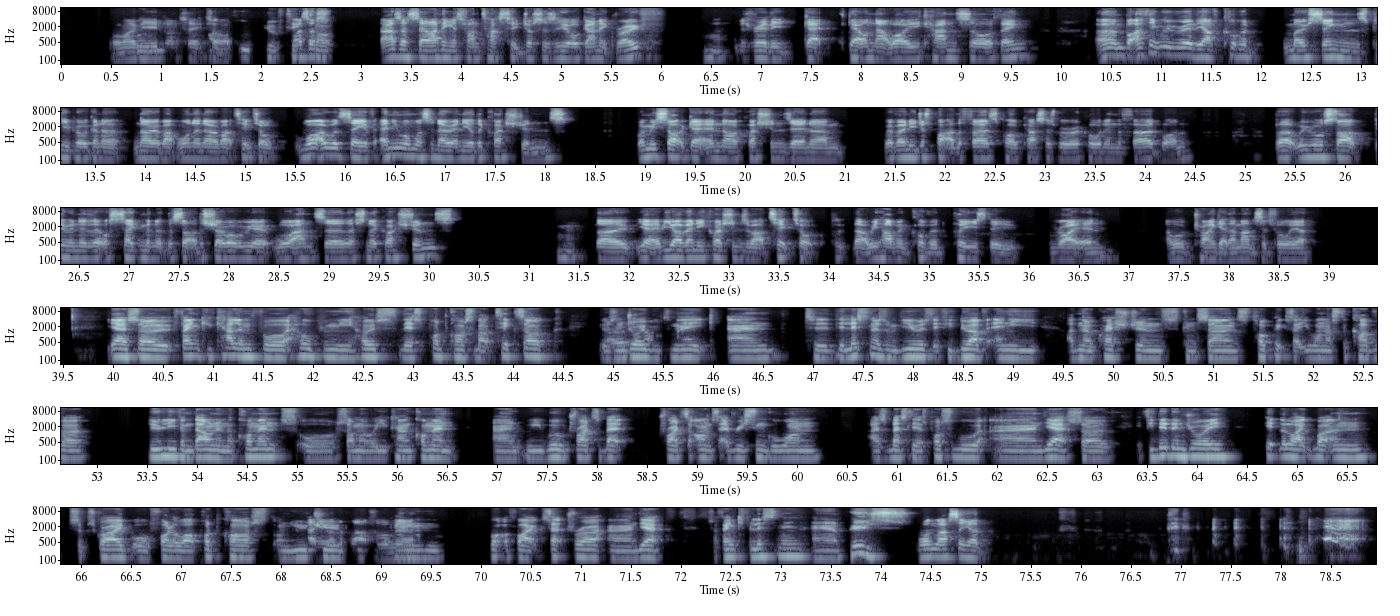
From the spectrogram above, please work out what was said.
Well, my views on TikTok. of As I, TikTok. as I said, I think it's fantastic just as the organic growth. Mhm. Just really get get on that while you can, sort of thing. Um, but I think we really have covered most things people are gonna know about, want to know about TikTok. What I would say, if anyone wants to know any other questions, when we start getting our questions in, um, we've only just put out the first podcast as we're recording the third one, but we will start doing a little segment at the start of the show where we will answer listener questions. Mhm. So yeah, if you have any questions about TikTok that we haven't covered, please do write in, and we'll try and get them answered for you. Yeah, so thank you, Callum, for helping me host this podcast about TikTok. It was enjoyable to make. And to the listeners and viewers, if you do have any, I don't know, questions, concerns, topics that you want us to cover, do leave them down in the comments or somewhere where you can comment. And we will try to bet try to answer every single one as bestly as possible. And yeah, so if you did enjoy, hit the like button, subscribe or follow our podcast on YouTube platform, yeah. um, Spotify, etc. And yeah, so thank you for listening and peace. One last thing I'd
